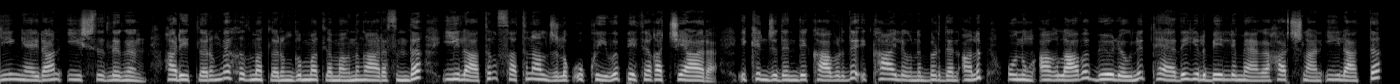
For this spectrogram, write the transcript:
giň ýaýran işsizligiň, harytlaryň we hyzmatlaryň gymmatlamagynyň arasynda ilatyň satyn alyjylyk ukyby pese gaçýar. Ikinjiden, dekabrda iki aýlygyny birden alyp, onuň aglaba bölegini täze ýyly bellemäge harçlan ilatda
